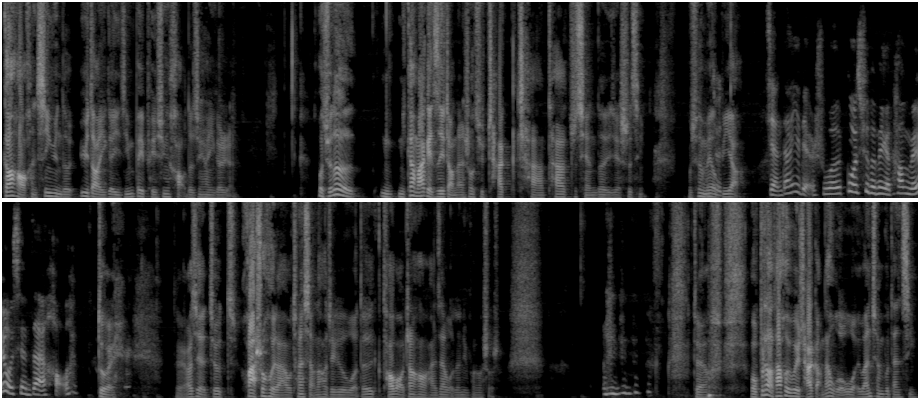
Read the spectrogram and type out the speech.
刚好很幸运的遇到一个已经被培训好的这样一个人，我觉得你你干嘛给自己找难受去查查他之前的一些事情？我觉得没有必要。简单一点说，过去的那个他没有现在好。对，对，而且就话说回来，我突然想到，这个我的淘宝账号还在我的女朋友手上。对啊，我不知道他会不会查岗，但我我完全不担心。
